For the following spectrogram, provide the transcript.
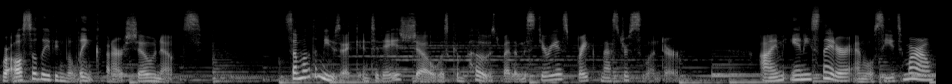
We're also leaving the link on our show notes. Some of the music in today's show was composed by the mysterious Breakmaster Cylinder. I'm Annie Snider, and we'll see you tomorrow.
